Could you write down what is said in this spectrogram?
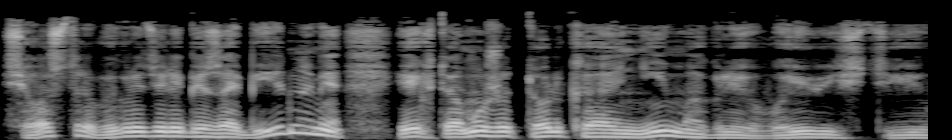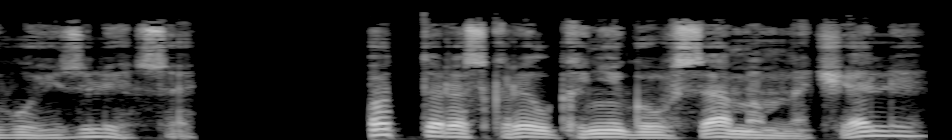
Сестры выглядели безобидными, и к тому же только они могли вывести его из леса. Отто раскрыл книгу в самом начале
